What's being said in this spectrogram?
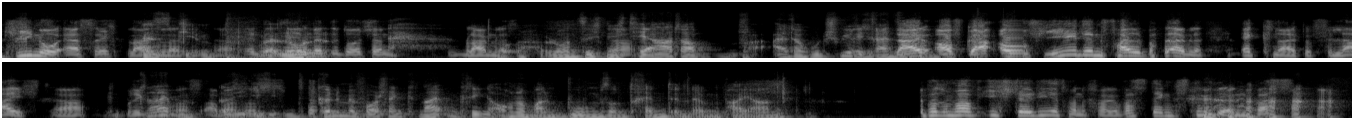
Kino erst recht bleiben Es lassen. Ja. Entertainment in Deutschland bleiben lassen. Lohnt sich nicht. Ja. Theater, alter Hut, schwierig Bleib, reinzukommen. auf, gar, auf jeden Fall bleiben lassen. Eckkneipe vielleicht, ja. Bringt Kneipen. was, aber also ich, ich könnte mir vorstellen, Kneipen kriegen auch nochmal einen Boom, so einen Trend in ein paar Jahren. pass mal auf, ich stelle dir jetzt mal eine Frage. Was denkst du denn? Was,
